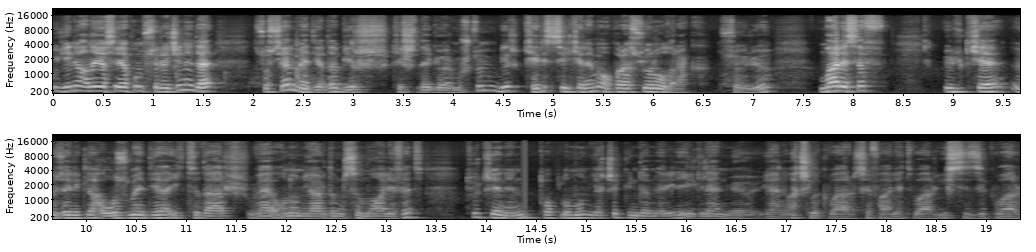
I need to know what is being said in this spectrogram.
Bu yeni anayasa yapım sürecini de sosyal medyada bir kişide görmüştüm. Bir keriz silkeleme operasyonu olarak söylüyor. Maalesef ülke özellikle havuz medya, iktidar ve onun yardımcısı muhalefet Türkiye'nin toplumun gerçek gündemleriyle ilgilenmiyor. Yani açlık var, sefalet var, işsizlik var,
